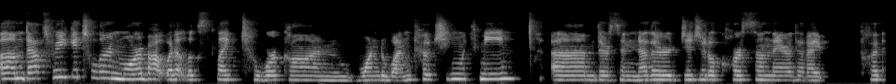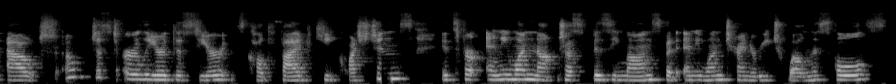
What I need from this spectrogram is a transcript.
Um, that's where you get to learn more about what it looks like to work on one to one coaching with me. Um, there's another digital course on there that I put out oh, just earlier this year. It's called Five Key Questions. It's for anyone, not just busy moms, but anyone trying to reach wellness goals.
